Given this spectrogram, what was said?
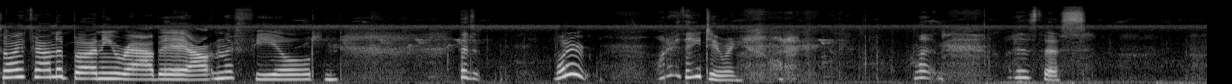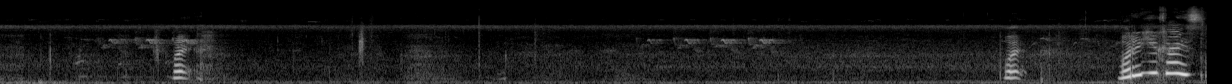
So I found a bunny rabbit out in the field. And what are what are they doing? What what is this? What? What? What are you guys?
